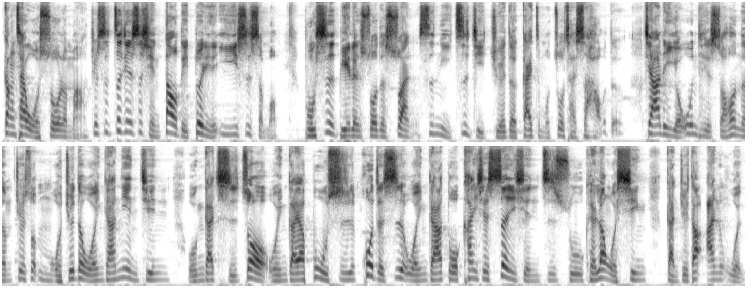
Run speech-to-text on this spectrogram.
刚才我说了嘛，就是这件事情到底对你的意义是什么？不是别人说的算，是你自己觉得该怎么做才是好的。家里有问题的时候呢，就说嗯，我觉得我应该念经，我应该持咒，我应该要布施，或者是我应该要多看一些圣贤之书，可以让我心感觉到安稳。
